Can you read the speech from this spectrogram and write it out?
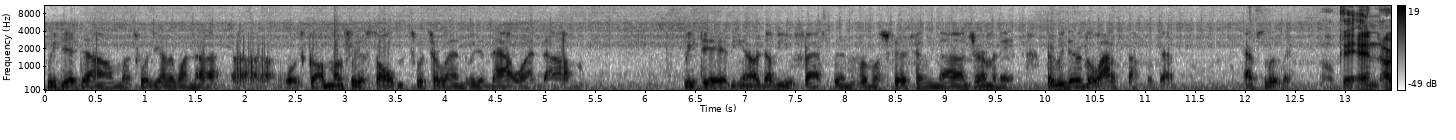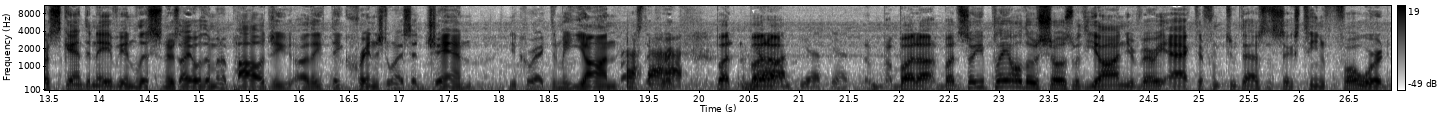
we did, um, what was the other one? Uh, uh, called? Monthly Assault in Switzerland. We did that one. Um, we did NRW Fest in Wilhelmskirchen, uh, Germany. But we did a lot of stuff with that. Absolutely. Okay, and our Scandinavian listeners, I owe them an apology. Uh, they they cringed when I said Jan You corrected me. Jan is the correct. But but uh, yes, yes. but uh, but so you play all those shows with Jan. You're very active from 2016 forward,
